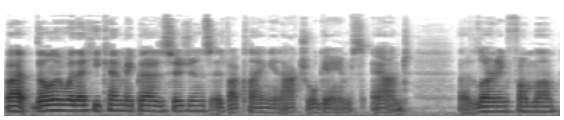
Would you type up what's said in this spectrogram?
But the only way that he can make better decisions is by playing in actual games and uh, learning from them.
